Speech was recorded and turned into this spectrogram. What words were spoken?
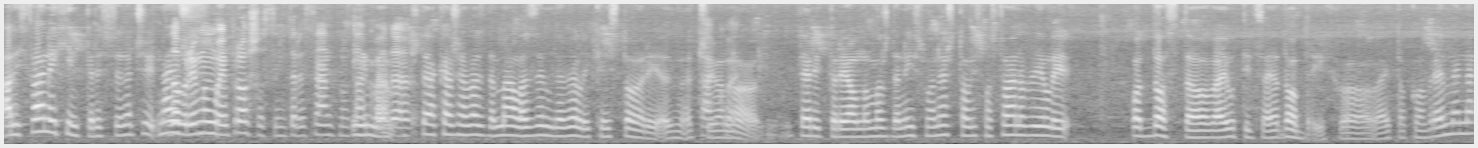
Ali stvarno ih interesuje. Znači. Dobro, imamo i prošlost interesantnu. Tako Imam. Da... Što ja kažem vas da mala zemlja, velika istorija. Znači, tako ono, je. teritorijalno možda nismo nešto, ali smo stvarno bili pod dosta ovaj, uticaja dobrih ovaj, tokom vremena.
